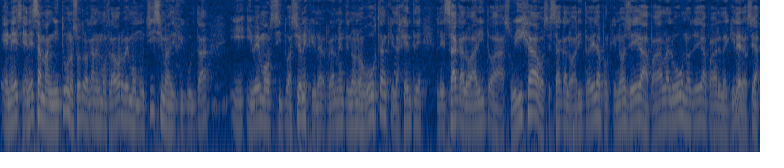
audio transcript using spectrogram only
en, en esa magnitud nosotros acá en el mostrador vemos muchísima dificultad y, vemos situaciones que realmente no nos gustan, que la gente le saca los aritos a su hija o se saca los aritos a ella porque no llega a pagar la luz, no llega a pagar el alquiler. O sea,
